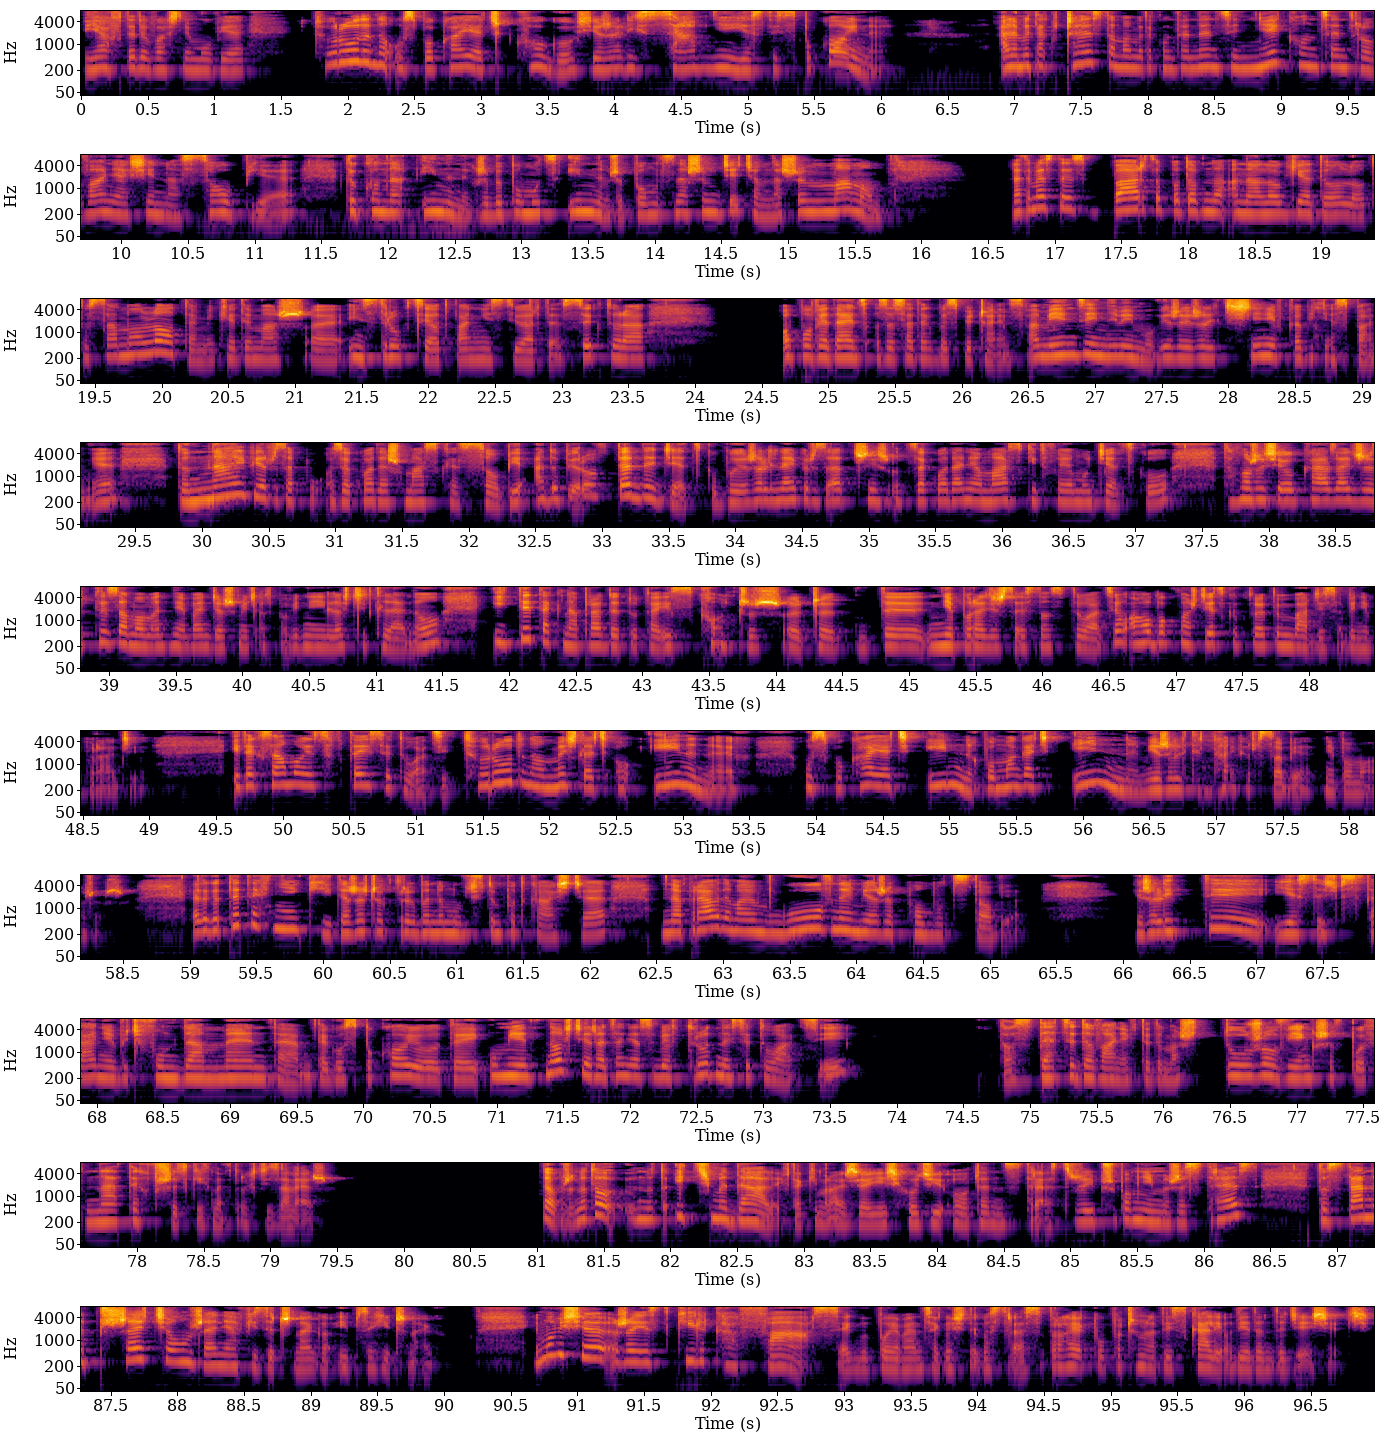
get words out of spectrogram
I ja wtedy właśnie mówię, trudno uspokajać kogoś, jeżeli sam nie jesteś spokojny. Ale my tak często mamy taką tendencję nie koncentrowania się na sobie, tylko na innych, żeby pomóc innym, żeby pomóc naszym dzieciom, naszym mamom. Natomiast to jest bardzo podobna analogia do lotu samolotem. I kiedy masz e, instrukcję od pani stewardessy, która opowiadając o zasadach bezpieczeństwa, między innymi mówi, że jeżeli ciśnienie w kabinie spadnie, to najpierw zakładasz maskę sobie, a dopiero wtedy dziecku, bo jeżeli najpierw zaczniesz od zakładania maski twojemu dziecku, to może się okazać, że ty za moment nie będziesz mieć odpowiedniej ilości tlenu i ty tak naprawdę tutaj skończysz, czy ty nie poradzisz sobie z tą sytuacją, a obok masz dziecko, które tym bardziej sobie nie poradzi. I tak samo jest w tej sytuacji. Trudno myśleć o innych, uspokajać innych, pomagać innym, jeżeli ty najpierw sobie nie pomożesz. Dlatego te techniki, te rzeczy, o których będę mówić w tym podcaście, naprawdę mają w głównej mierze pomóc tobie. Jeżeli ty jesteś w stanie być fundamentem tego spokoju, tej umiejętności radzenia sobie w trudnej sytuacji, to zdecydowanie wtedy masz dużo większy wpływ na tych wszystkich, na których ci zależy. Dobrze, no to, no to idźmy dalej w takim razie, jeśli chodzi o ten stres. Czyli przypomnijmy, że stres to stan przeciążenia fizycznego i psychicznego. I mówi się, że jest kilka faz jakby pojawiającego się tego stresu. Trochę jak popatrzymy na tej skali od 1 do 10.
